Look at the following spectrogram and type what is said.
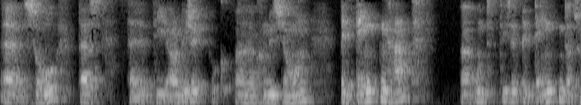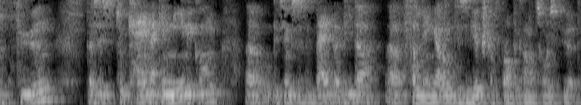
äh, so, dass die Europäische Kommission Bedenken hat, äh, und diese Bedenken dazu führen, dass es zu keiner Genehmigung äh, bzw. weiter wieder äh, Verlängerung des Wirkstoffpropaganazols führt.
